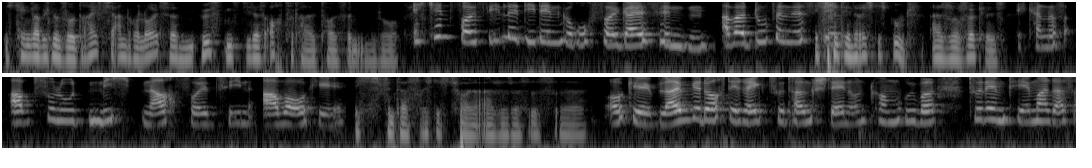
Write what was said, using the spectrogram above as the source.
Ich kenne, glaube ich, nur so drei, vier andere Leute, höchstens, die das auch total toll finden. So. Ich kenne voll viele, die den Geruch voll geil finden. Aber du findest. Ich finde den richtig gut. Also wirklich. Ich kann das absolut nicht nachvollziehen, aber okay. Ich finde das richtig toll. Also das ist. Äh, Okay, bleiben wir doch direkt zu Tankstellen und kommen rüber zu dem Thema, dass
